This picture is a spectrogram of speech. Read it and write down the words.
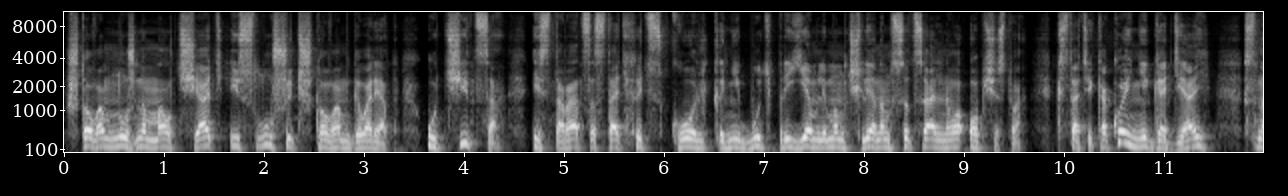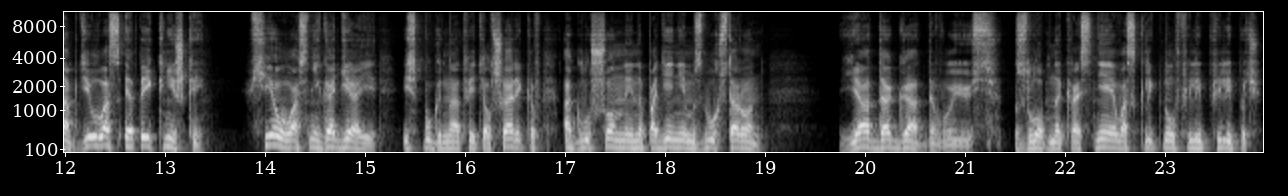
Что вам нужно молчать и слушать, что вам говорят? Учиться и стараться стать хоть сколько-нибудь приемлемым членом социального общества. Кстати, какой негодяй снабдил вас этой книжкой?» «Все у вас негодяи», — испуганно ответил Шариков, оглушенный нападением с двух сторон. «Я догадываюсь», — злобно краснея воскликнул Филипп Филиппович.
